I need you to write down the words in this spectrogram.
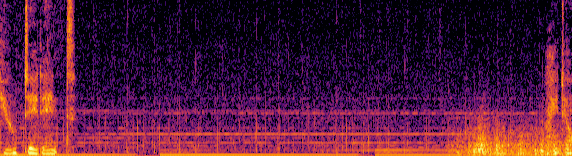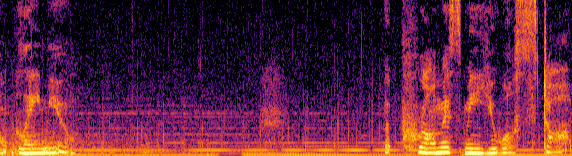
you didn't. Blame you. But promise me you will stop.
